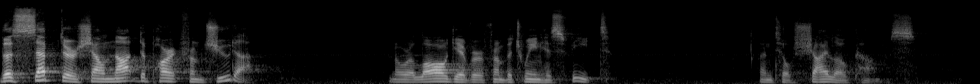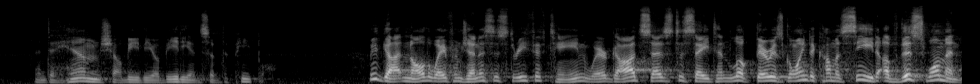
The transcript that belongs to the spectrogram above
The scepter shall not depart from Judah, nor a lawgiver from between his feet, until Shiloh comes. And to him shall be the obedience of the people. We've gotten all the way from Genesis 3:15 where God says to Satan, "Look, there is going to come a seed of this woman.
